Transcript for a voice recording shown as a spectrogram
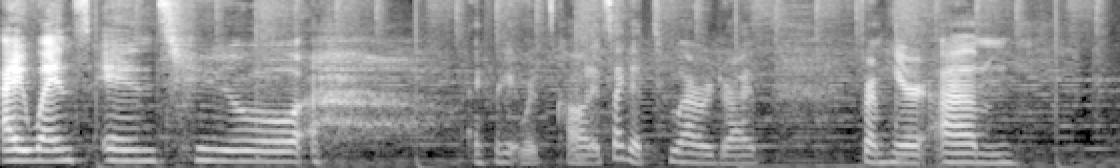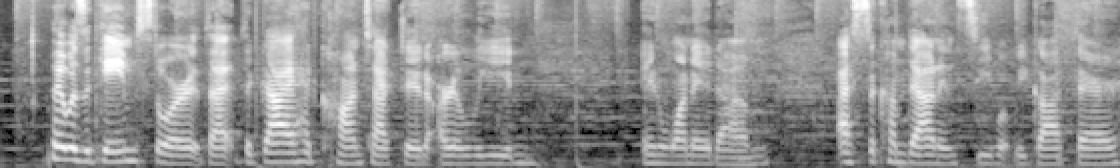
I went into I forget what it's called. It's like a two-hour drive from here. Um, but it was a game store that the guy had contacted our lead and wanted um, us to come down and see what we got there.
